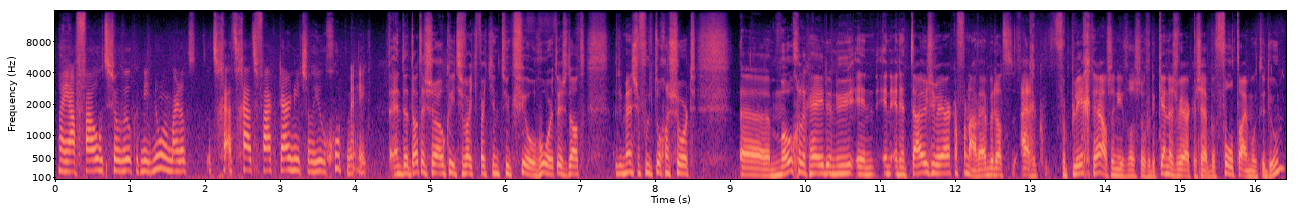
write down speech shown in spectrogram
nou ja, fout, zo wil ik het niet noemen, maar dat, het, gaat, het gaat vaak daar niet zo heel goed mee. En dat, dat is ook iets wat, je- wat je natuurlijk veel hoort, is dat de mensen voelen toch een soort eh, mogelijkheden nu in, in, in het thuiswerken. Van nou, we hebben dat eigenlijk verplicht, hè, als we in ieder geval het over de kenniswerkers hebben, fulltime moeten doen.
